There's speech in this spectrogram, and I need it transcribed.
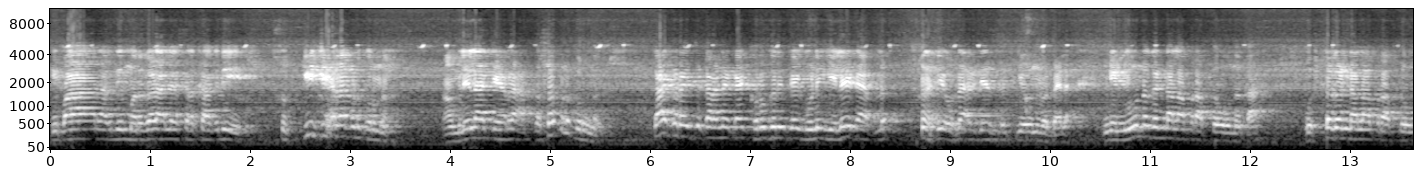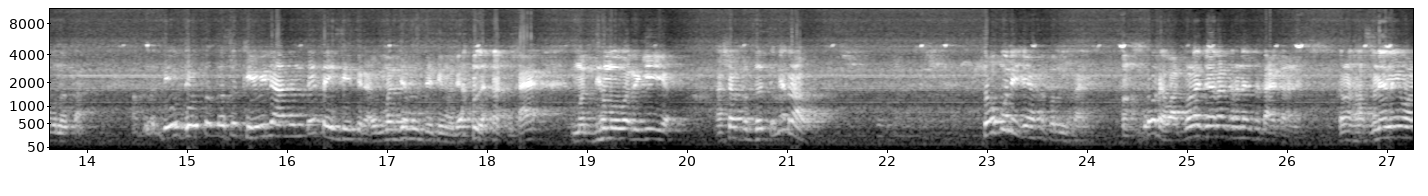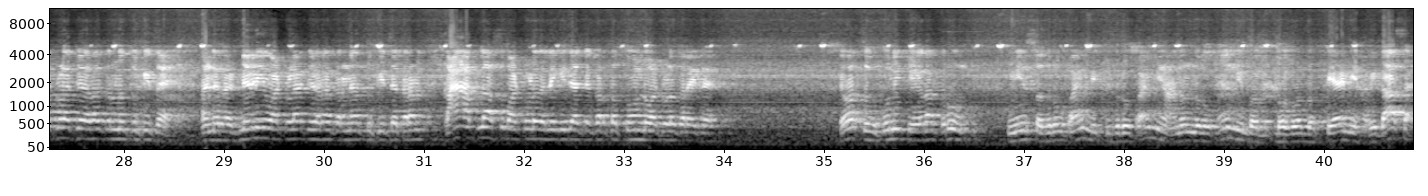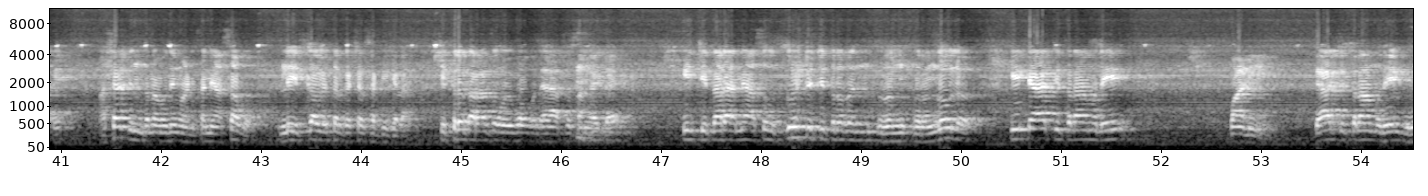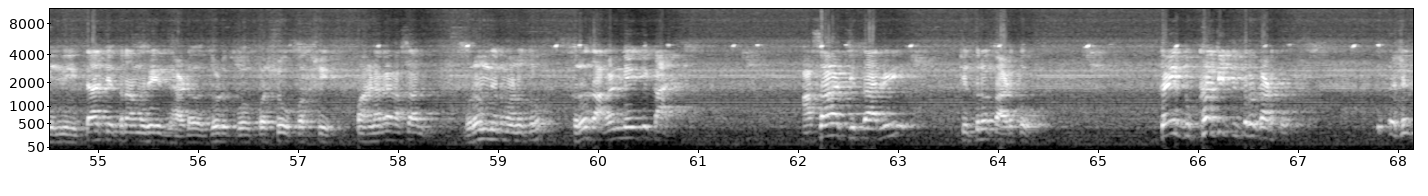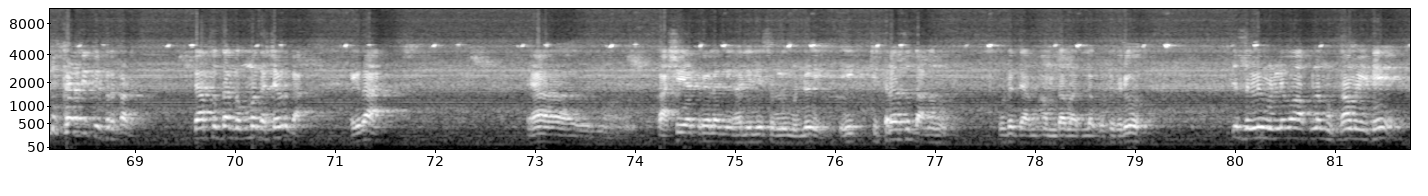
की फार अगदी मरगळ आल्यासारखा अगदी सुक्की चेहरा पण करू नका. आंबलेला चेहरा तसा पण करू नका. काय करायचं? कारण आहे, काय खरोखरी काही गुणी गेले काय आपलं? एवढा अज्ञान येऊन बसायला. म्हणजे न्यूनगंडाला प्राप्त होऊ नका पुष्टगंडाला प्राप्त होऊ नका. आपलं देव ठेवतो तसं ठेविले आनंद तैसे राहावे. मध्यम स्थितीमध्ये आपला काय? मध्यमवर्गीय. अशा पद्धतीने राहावं. तो कोणी चेहरा करून काय बरोबर आहे वाटोळा चेहरा करण्याचं काय कारण आहे? कारण हसण्यानेही वाटोळा चेहरा करणं चुकीचं आहे. आणि रडण्यानेही वाटोळा चेहरा करणं चुकीचं आहे. कारण काय आपलं असं वाटोळं झालं की त्याच्याकरता तोंड वाटोळं करायचं आहे? तेव्हा चौकोनी चेहरा करून मी सदरूप आहे मी चिद्रूप आहे मी आनंद रूप आहे मी भगवत भक्ती आहे मी हरिदास आहे. अशा चिंतनामध्ये माणसाने असावं. म्हणजे इतका विचार कशासाठी केला? चित्रकाराचं वैभव आहे असं सांगायचं आहे. की चिताराने असं उत्कृष्ट चित्र रंग- रंगवलं की त्या चित्रामध्ये पाणी. त्या चित्रामध्ये भूमी त्या चित्रामध्ये झाडं झुडपं पशु पक्षी पाहणाऱ्या असा भ्रम निर्माण होतो. खरंच अरण्याची काय? असा चितारी चित्र काढतो. काही दुःखाची चित्र काढतो. तशी दुःखाची चित्र काढतो. त्यात सुद्धा गंमत असेल का? एकदा या काशी यात्रेला निघालेली सगळी मंडळी एक चित्राचं दालन होतं. कुठे त्या अहमदाबादला कुठेतरी होत. ते सगळे म्हणले बा आपला मुक्काम आहे इथे.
